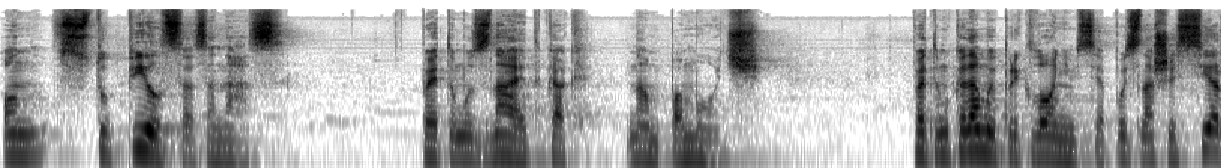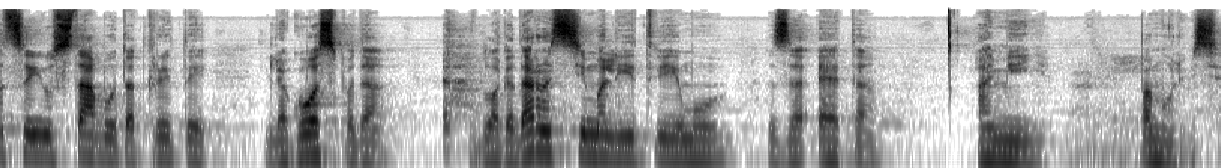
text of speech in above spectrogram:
Он вступился за нас, поэтому знает, как нам помочь. Поэтому, когда мы преклонимся, пусть наше сердце и уста будут открыты для Господа, в благодарности и молитве Ему за это. Аминь. Помолимся.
